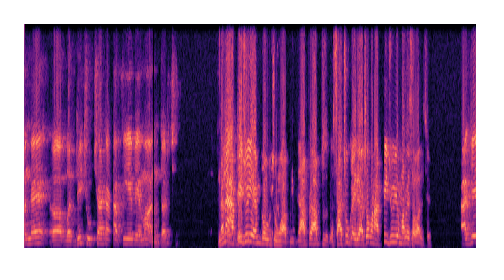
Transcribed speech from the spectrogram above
અને બધી છૂટછાટ આપવી એ બેમાં અંતર છે. ના ના આપવી જોઈએ એમ કહું છું હું આપને આપ આપ સાચું કહી રહ્યા છો પણ આપવી જોઈએ મારો સવાલ છે. આજે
